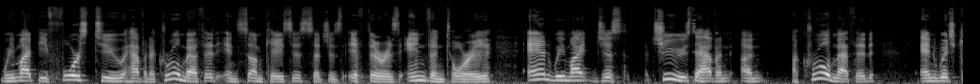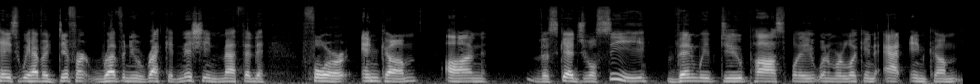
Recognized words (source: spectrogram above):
we might be forced to have an accrual method in some cases, such as if there is inventory, and we might just choose to have an, an accrual method, in which case we have a different revenue recognition method for income on the Schedule C than we do possibly when we're looking at income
